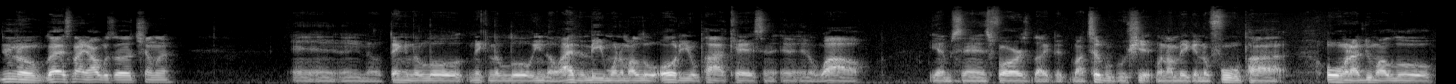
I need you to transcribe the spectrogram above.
you know, last night I was, uh, chilling and, and, you know, thinking a little, making a little, you know, I haven't made one of my little audio podcasts in, in, in a while. You know what I'm saying? As far as like the, my typical shit when I'm making a full pod or when I do my little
